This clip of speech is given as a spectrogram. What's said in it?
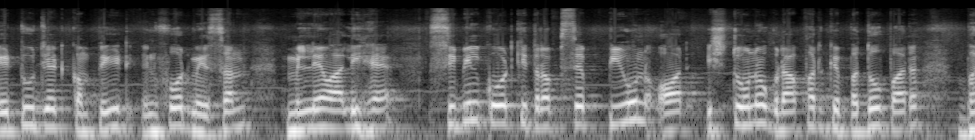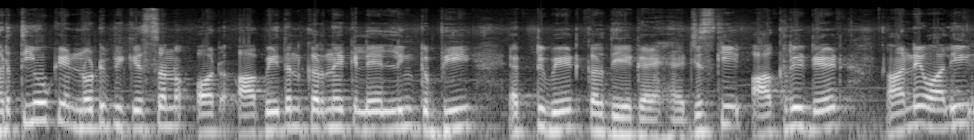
A to Z complete information मिलने वाली है। सिविल कोड की तरफ़ से प्यून और स्टोनोग्राफर के पदों पर भर्तियों के नोटिफिकेशन और आवेदन करने के लिए लिंक भी एक्टिवेट कर दिए गए हैं, जिसकी आखिरी डेट आने वाली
